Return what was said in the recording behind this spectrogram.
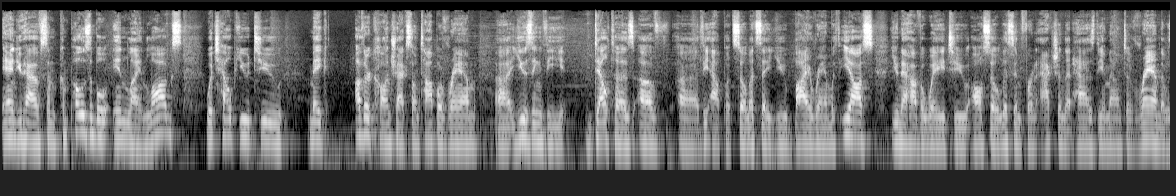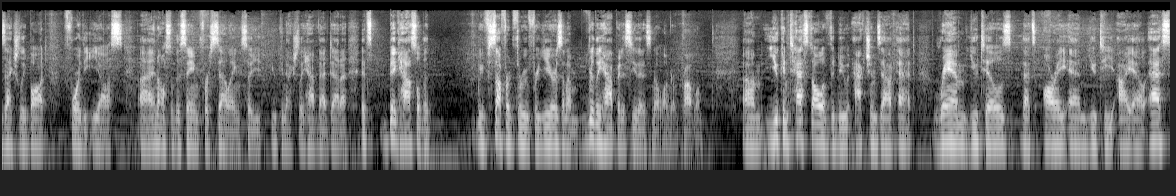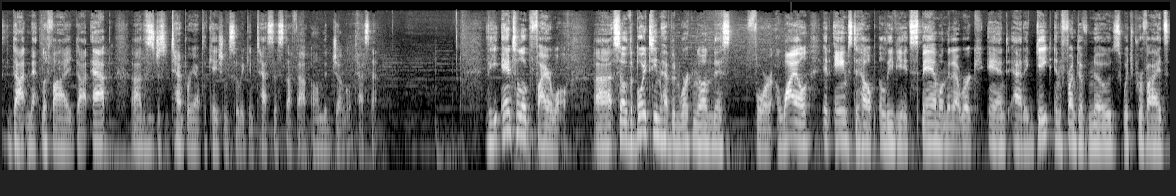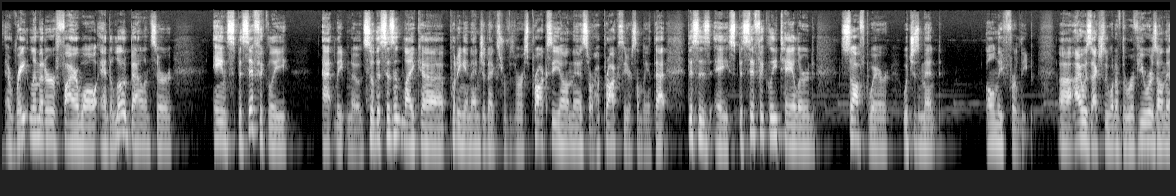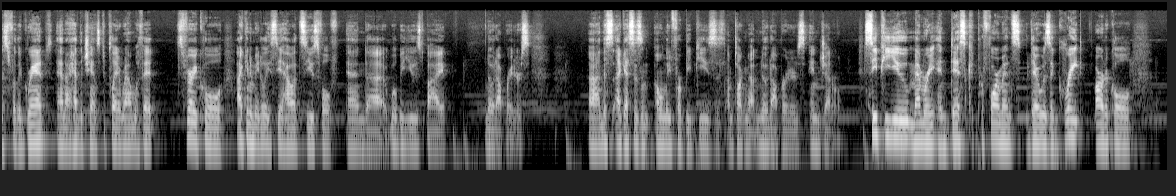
And you have some composable inline logs, which help you to make other contracts on top of RAM uh, using the deltas of uh, the output. So let's say you buy RAM with EOS, you now have a way to also listen for an action that has the amount of RAM that was actually bought for the EOS, uh, and also the same for selling. So you, you can actually have that data. It's big hassle that we've suffered through for years, and I'm really happy to see that it's no longer a problem. Um, you can test all of the new actions out at RAM utils. That's R A M U T I L S dot netlify dot app. Uh, this is just a temporary application, so we can test this stuff out on the Jungle testnet. The Antelope Firewall. Uh, so the Boy team have been working on this for a while. It aims to help alleviate spam on the network and add a gate in front of nodes, which provides a rate limiter, firewall, and a load balancer aimed specifically at Leap nodes. So this isn't like uh, putting an Nginx reverse proxy on this or proxy or something like that. This is a specifically tailored software which is meant only for Leap. Uh, I was actually one of the reviewers on this for the grant, and I had the chance to play around with it. It's very cool. I can immediately see how it's useful and uh, will be used by node operators. Uh, this, I guess, isn't only for BPs. I'm talking about node operators in general. CPU, memory, and disk performance. There was a great article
